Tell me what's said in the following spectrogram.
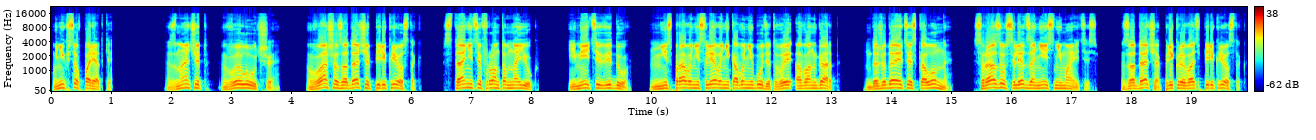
У них все в порядке. Значит, вы лучше. Ваша задача перекресток. Станете фронтом на юг. Имейте в виду, ни справа, ни слева никого не будет. Вы авангард. Дожидаетесь колонны, сразу вслед за ней снимаетесь. Задача прикрывать перекресток.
